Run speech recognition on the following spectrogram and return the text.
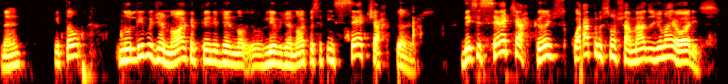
né? Então, no livro de Enoque, o livro de Enoque, você tem sete arcanjos. Desses sete arcanjos, quatro são chamados de maiores.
